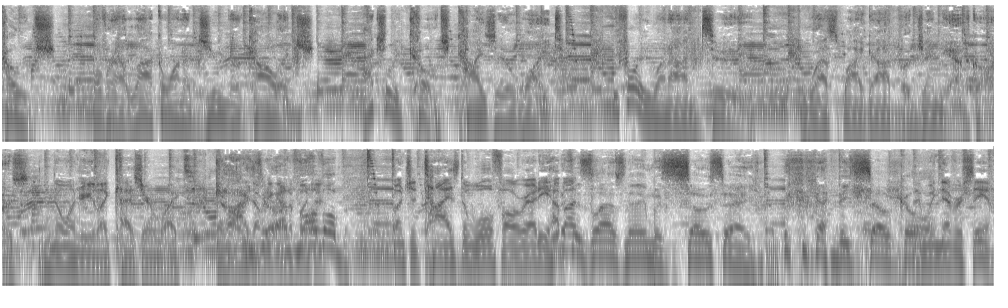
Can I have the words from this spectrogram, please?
coach over at Lackawanna Junior College. Actually, coach Kyzir White before he went on to West by God, Virginia, of course. No wonder you like Kyzir White. You know, he's already got a bunch of, bunch of ties to Wolf already. How What if about his last name was Sose? That'd be so cool. then we'd never see him.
